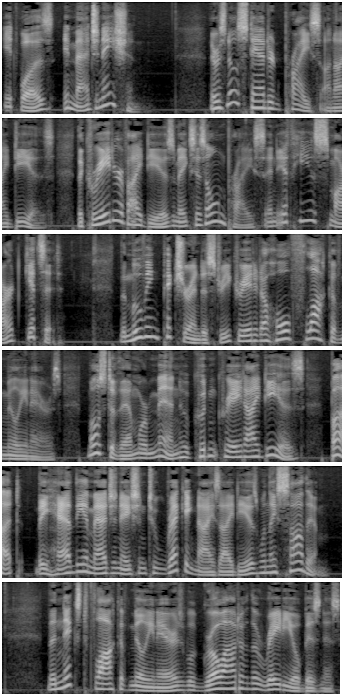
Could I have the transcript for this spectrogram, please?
It was imagination. There is no standard price on ideas. The creator of ideas makes his own price, and if he is smart, gets it. The moving picture industry created a whole flock of millionaires. Most of them were men who couldn't create ideas, but they had the imagination to recognize ideas when they saw them. The next flock of millionaires will grow out of the radio business,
